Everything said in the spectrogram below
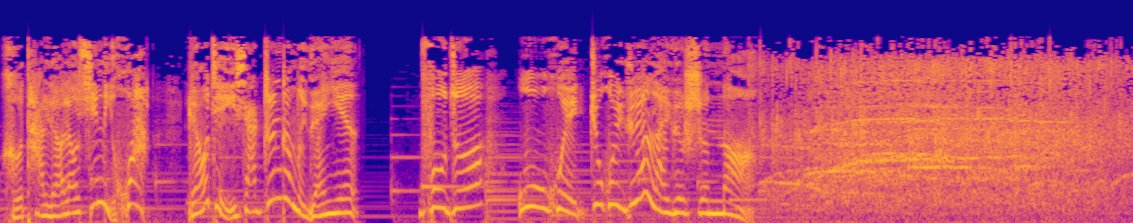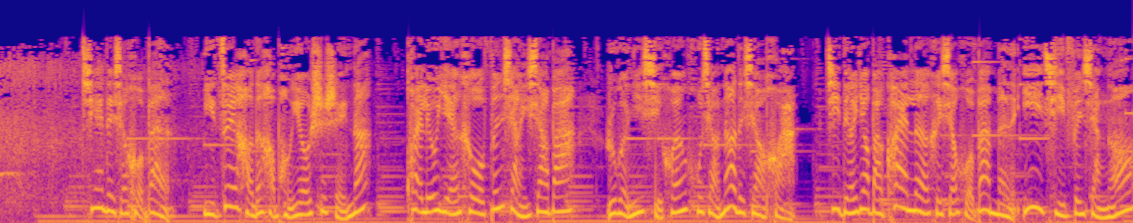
和他聊聊心里话，了解一下真正的原因，否则误会就会越来越深呢。”亲爱的小伙伴，你最好的好朋友是谁呢？快留言和我分享一下吧！如果你喜欢胡小闹的笑话，记得要把快乐和小伙伴们一起分享哦。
